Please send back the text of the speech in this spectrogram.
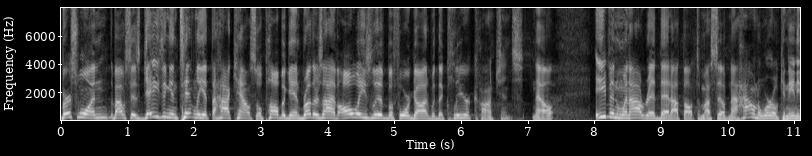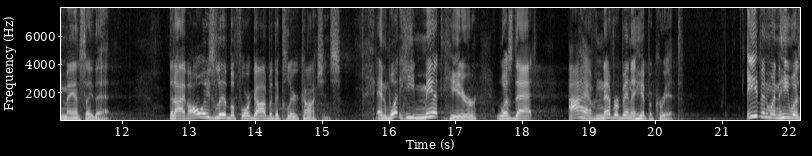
Verse 1, the Bible says, Gazing intently at the high council, Paul began, Brothers, I have always lived before God with a clear conscience. Now, even when I read that, I thought to myself, Now, how in the world can any man say that? That I've always lived before God with a clear conscience. And what he meant here was that I have never been a hypocrite. Even when he was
